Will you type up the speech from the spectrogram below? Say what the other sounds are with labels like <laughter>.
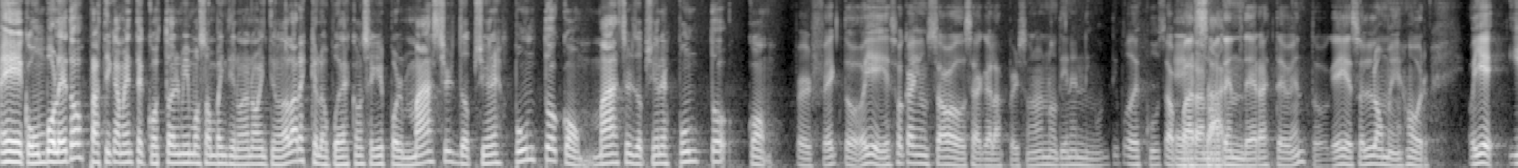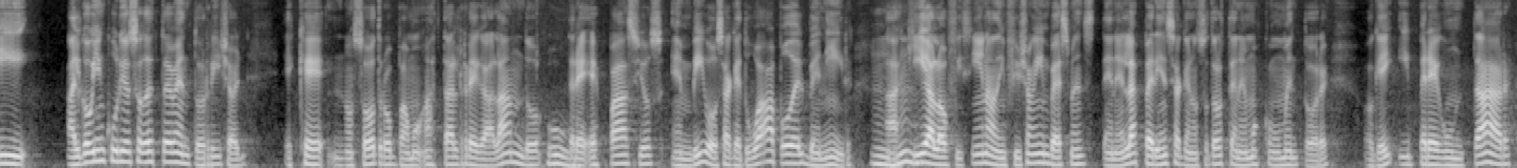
Eh, con un boleto, prácticamente el costo del mismo son 29.99 dólares que lo puedes conseguir por mastersdeopciones.com. Mastersdeopciones.com. Perfecto. Oye, y eso cae un sábado, o sea que las personas no tienen ningún tipo de excusa para no atender a este evento, ¿ok? Eso es lo mejor. Oye, y algo bien curioso de este evento, Richard, es que nosotros vamos a estar regalando uh. tres espacios en vivo. O sea, que tú vas a poder venir aquí a la oficina de Infusion Investments, tener la experiencia que nosotros tenemos como mentores, ¿ok? Y preguntar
